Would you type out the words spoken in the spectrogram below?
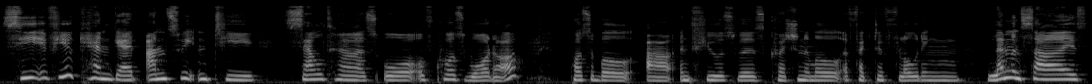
see if you can get unsweetened tea, seltzers, or of course water, possible uh, infused with questionable effective floating lemon size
